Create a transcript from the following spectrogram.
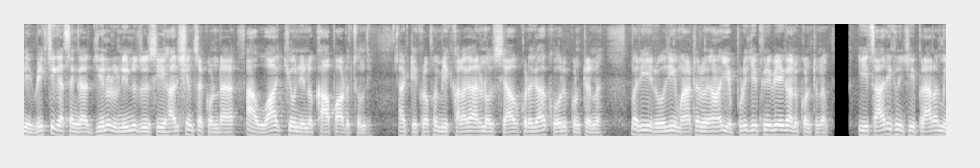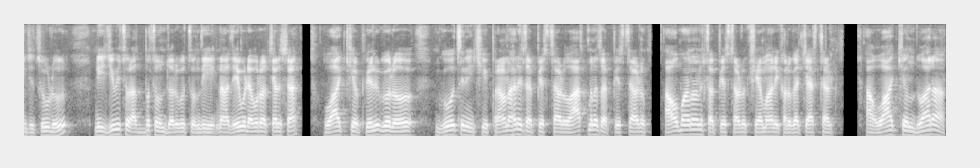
నీ వ్యక్తిగతంగా జనుడు నిన్ను చూసి హర్షించకుండా ఆ వాక్యం నిన్ను కాపాడుతుంది. అట్టి కృప మీకు కలగాలని సేవకుడిగా కోరుకుంటున్నా. మరి ఈ రోజు ఈ మాటలు ఎప్పుడు చెప్పినవేగా అనుకుంటున్నాం. ఈ తారీఖు నుంచి ప్రారంభించి చూడు నీ జీవితంలో అద్భుతం జరుగుతుంది. నా దేవుడు ఎవరో తెలుసా? వాక్య పెలుగులో గోతి నుంచి ప్రాణాన్ని తప్పిస్తాడు ఆత్మను తప్పిస్తాడు అవమానాన్ని తప్పిస్తాడు క్షేమాన్ని కలుగ చేస్తాడు. ఆ వాక్యం ద్వారా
